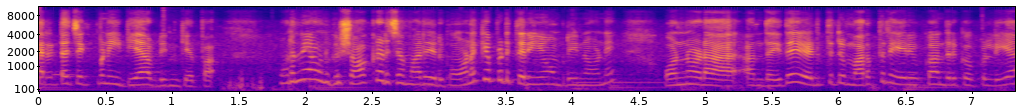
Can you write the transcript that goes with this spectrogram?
கரெக்டாக செக் பண்ணிட்டியா? அப்படின்னு கேட்பா உடனே அவனுக்கு ஷாக் அடிச்ச மாதிரி இருக்கும். உனக்கு எப்படி தெரியும்? அப்படின்னோடனே உன்னோட அந்த இதை எடுத்துட்டு மரத்தில் ஏறி உட்காந்துருக்கக்குள்ளேயே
